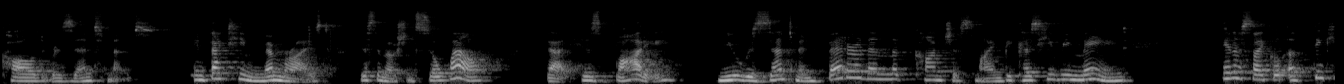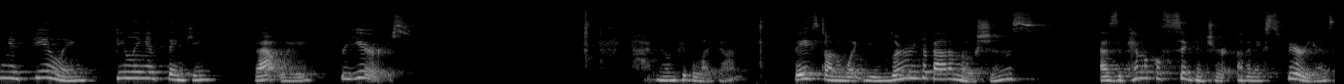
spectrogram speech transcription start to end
called resentment. In fact, he memorized this emotion so well that his body knew resentment better than the conscious mind because he remained in a cycle of thinking and feeling, feeling and thinking that way for years. I've known people like that based on what you learned about emotions as the chemical signature of an experience,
